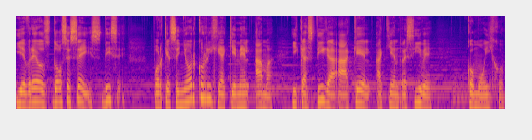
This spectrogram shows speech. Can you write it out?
Y Hebreos 12:6 dice, porque el Señor corrige a quien Él ama y castiga a aquel a quien recibe como hijo.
